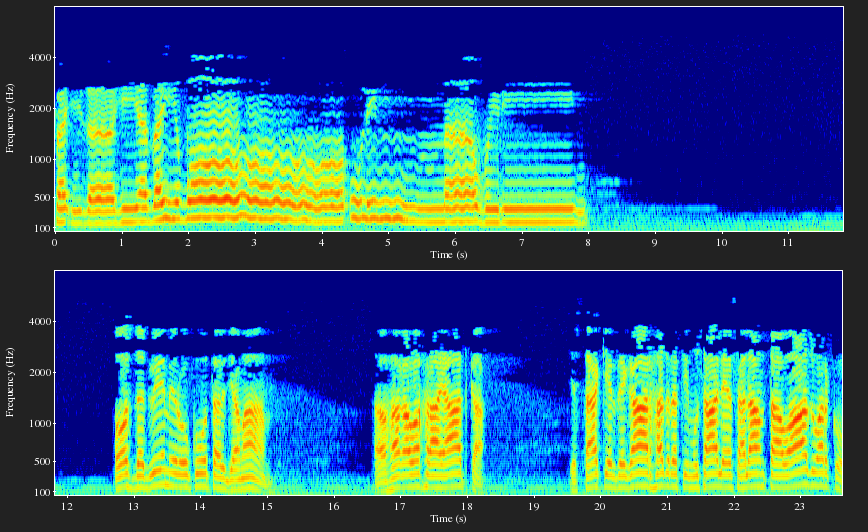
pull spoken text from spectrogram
فَإِذَا هِيَ بَيْضَاءُ لِلنَّاظِرِينَ. اوس د دویمې روکو ترجمه. أو هغه وخت کا چې ستا کردگار حضرت موسی علیہ السلام ته आवाज ورکو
